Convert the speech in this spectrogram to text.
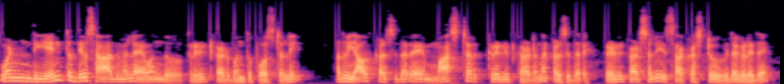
ಒಂದು ಎಂಟು ದಿವಸ ಆದಮೇಲೆ ಒಂದು ಕ್ರೆಡಿಟ್ ಕಾರ್ಡ್ ಬಂತು ಪೋಸ್ಟಲ್ಲಿ ಅದು ಯಾವ್ದು ಕಳಿಸಿದ್ದಾರೆ ಮಾಸ್ಟರ್ ಕ್ರೆಡಿಟ್ ಕಾರ್ಡನ್ನು ಕಳಿಸಿದ್ದಾರೆ. ಕ್ರೆಡಿಟ್ ಕಾರ್ಡ್ಸಲ್ಲಿ ಸಾಕಷ್ಟು ವಿಧಗಳಿದೆ.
